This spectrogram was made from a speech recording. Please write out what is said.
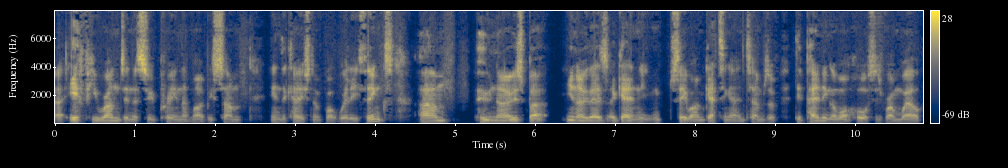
Uh, if he runs in the Supreme, that might be some indication of what Willie thinks. Um, who knows? But you know, there's again, you can see what I'm getting at in terms of depending on what horses run well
